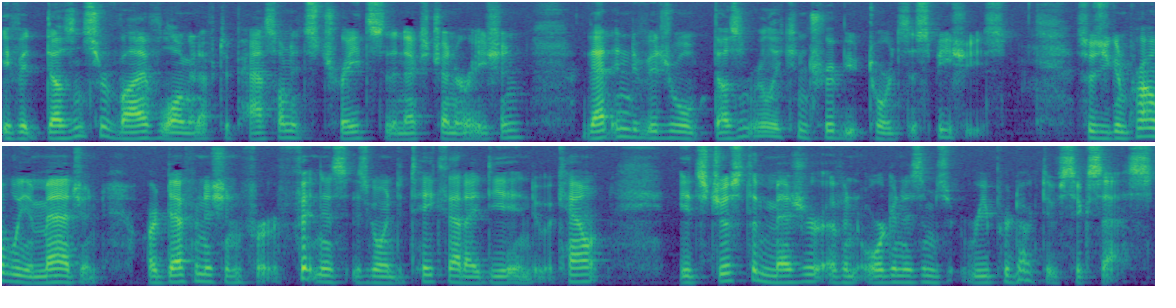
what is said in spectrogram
if it doesn't survive long enough to pass on its traits to the next generation, that individual doesn't really contribute towards the species. So as you can probably imagine, our definition for fitness is going to take that idea into account. It's just the measure of an organism's reproductive success.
